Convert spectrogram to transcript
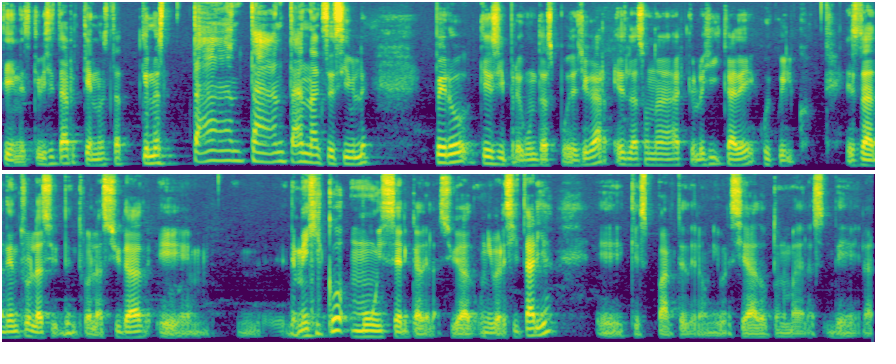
tienes que visitar, que no, está, que no es tan, tan, tan accesible, pero que si preguntas puedes llegar, es la zona arqueológica de Cuicuilco. Está dentro de la, dentro de la ciudad em, de México, muy cerca de la ciudad universitaria, eh, que es parte de la Universidad Autónoma de, de la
